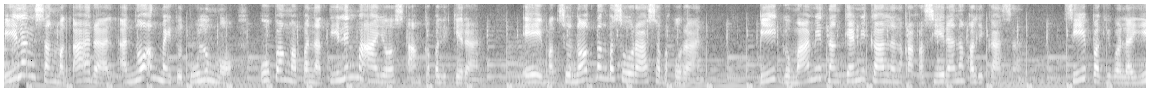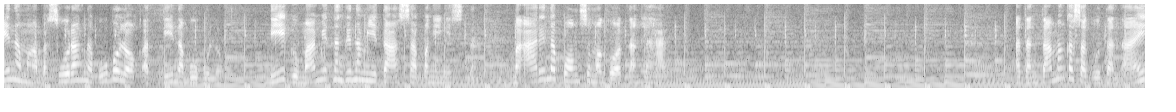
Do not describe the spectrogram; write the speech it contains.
bilang isang mag-aaral, ano ang maitutulong mo upang mapanatiling maayos ang kapaligiran? A. Magsunog ng basura sa bakuran. B. Gumamit ng chemical na nakakasira ng kalikasan. C. Paghiwalayin ang mga basurang nabubulok at di nabubulok. D. Gumamit ng dinamita sa pangingisda. Maari na pong sumagot ang lahat. At ang tamang kasagutan ay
